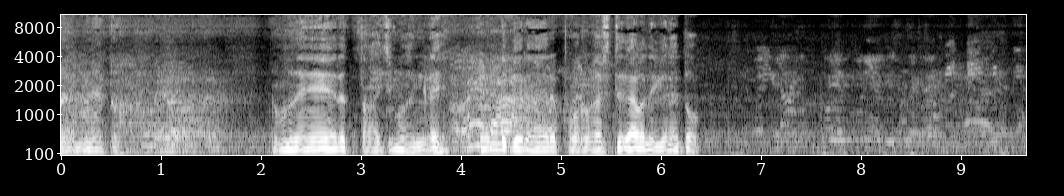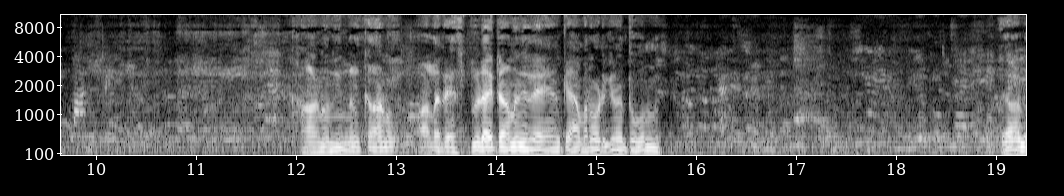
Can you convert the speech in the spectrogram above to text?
തന്നെ കേട്ടോ നമ്മൾ നേരെ താജ്മഹലിന്റെ ഫ്രണ്ട് കയറി നേരെ പുറവശത്തുകാർ വന്നിരിക്കുന്നത് കേട്ടോ. കാണൂ നിങ്ങൾ കാണൂ. വളരെ സ്പീഡായിട്ടാണ് ഞാൻ ക്യാമറ ഓടിക്കുന്നത് തോന്നുന്നു ഇതാണ്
